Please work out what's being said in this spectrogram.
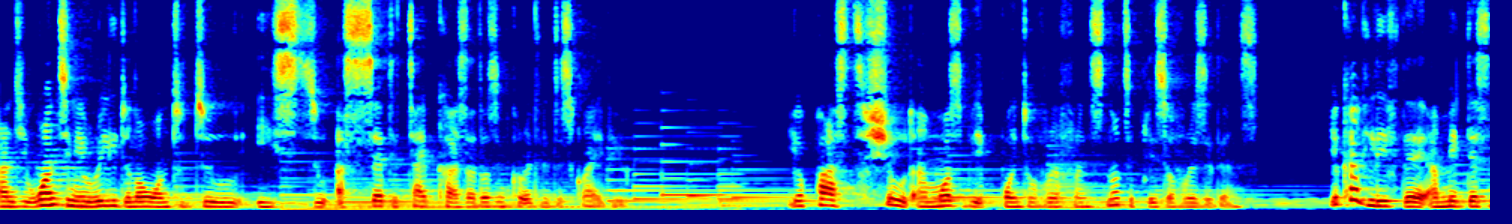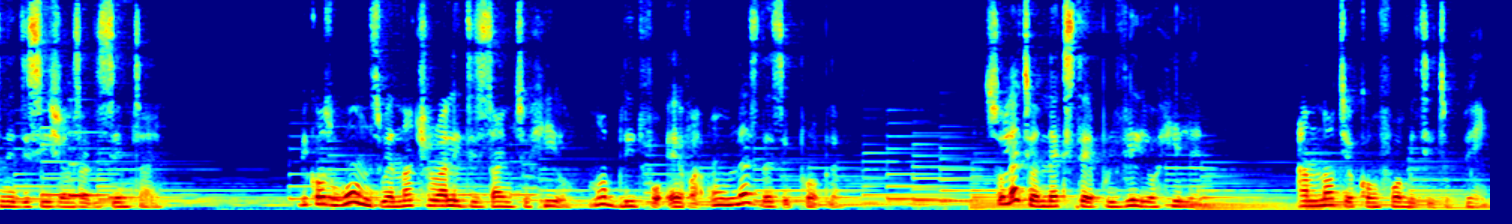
And the one thing you really do not want to do is to accept a typecast that doesn't correctly describe you. Your past should and must be a point of reference, not a place of residence. You can't live there and make destiny decisions at the same time. Because wounds were naturally designed to heal, not bleed forever, unless there's a problem. So let your next step reveal your healing and not your conformity to pain.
